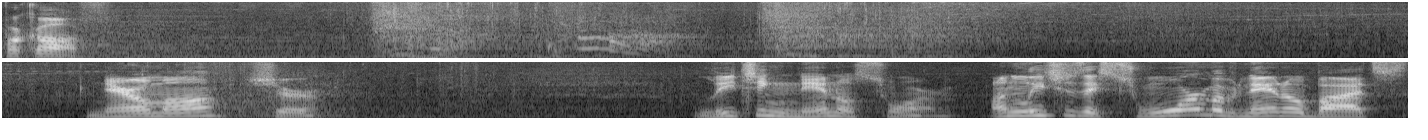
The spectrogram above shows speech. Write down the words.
Fuck off. Narrow Maw? Sure. Leeching Nanoswarm. Unleashes a swarm of nanobots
